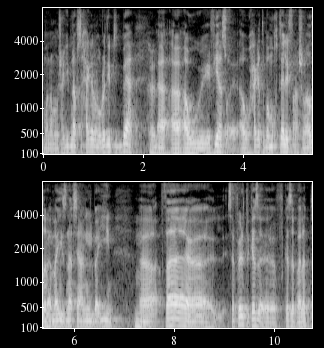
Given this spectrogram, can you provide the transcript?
ما أنا مش هجيب نفس حاجة already بتتباع. آه، آه، أو فيها أو حاجة تبقى مختلفة عشان أقدر أميز نفسي عن الباقيين. آه، فسافرت كذا في كذا بلد.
